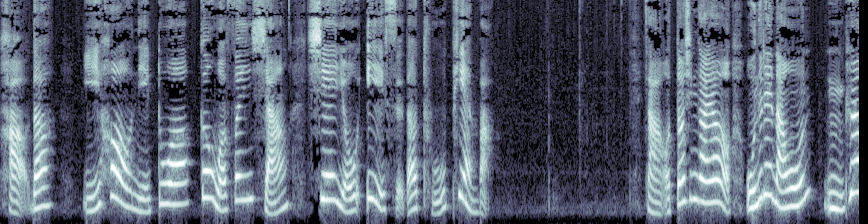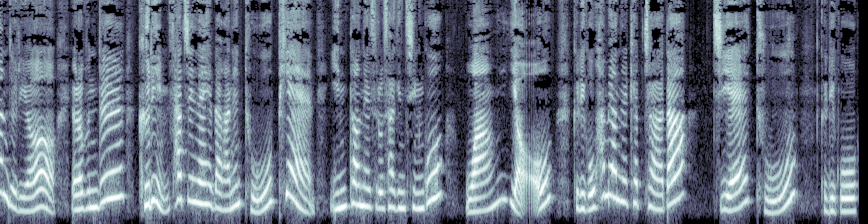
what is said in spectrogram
好的，以后你多跟我分享些有意思的图片吧。 자, 어떠신가요? 오늘에 나온 음, 표현들이요. 여러분들 그림, 사진에 해당하는 두, 피엔, 인터넷으로 사귄 친구, 왕여, 그리고 화면을 캡처하다, 지에 두, 그리고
